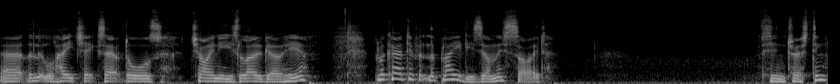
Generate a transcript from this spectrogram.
uh, the little HX Outdoors Chinese logo here. But look how different the blade is on this side. It's interesting.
